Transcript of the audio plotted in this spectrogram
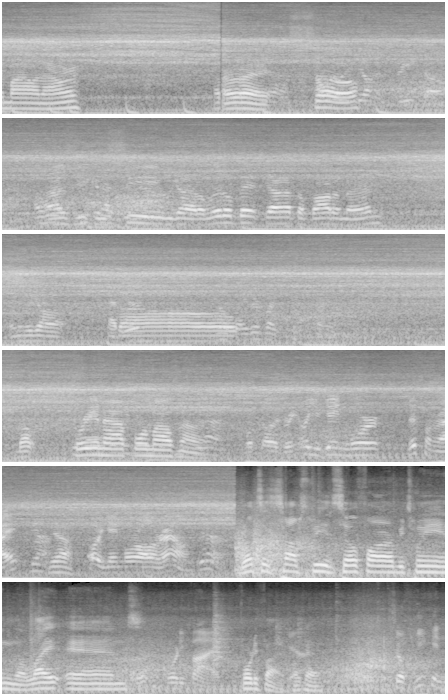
a mile an hour. Alright, so as you can see, we got a little bit down at the bottom end, and we got about, about three and a half, four miles an hour. What color green? Oh, you gained more this one, right? Yeah. Yeah. Oh, you gained more all around. Yeah. What's its top speed so far between the light and? 45. 45. Yeah. Okay. So if he can,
